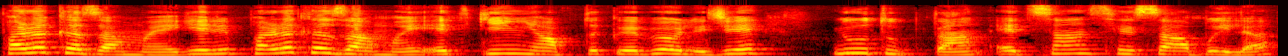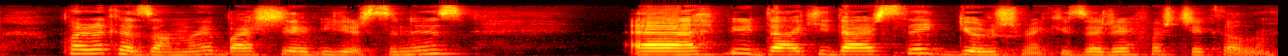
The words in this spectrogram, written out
para kazanmaya gelip para kazanmayı etkin yaptık ve böylece YouTube'dan AdSense hesabıyla para kazanmaya başlayabilirsiniz. Ee, bir dahaki derste görüşmek üzere. Hoşçakalın.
